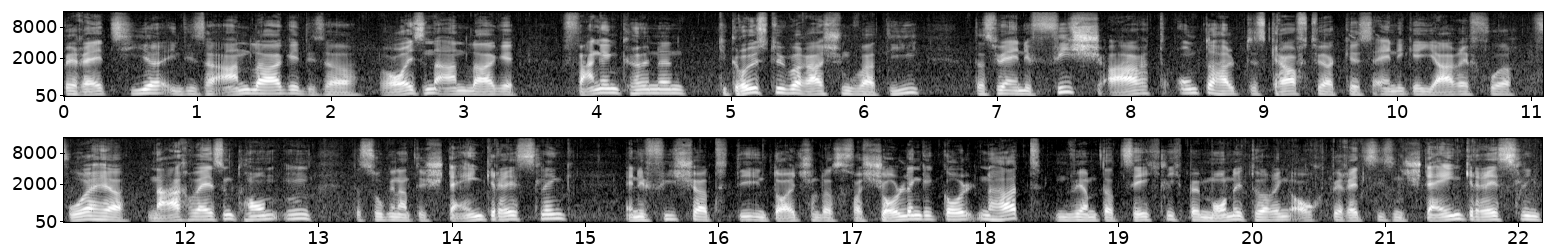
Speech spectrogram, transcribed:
bereits hier in dieser Anlage, dieser Reusenanlage, fangen können. Die größte Überraschung war die, dass wir eine Fischart unterhalb des Kraftwerkes einige Jahre vor, vorher nachweisen konnten, das sogenannte Steingrässling eine Fischart, die in Deutschland als verschollen gegolten hat. Und wir haben tatsächlich beim Monitoring auch bereits diesen Steingrässling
